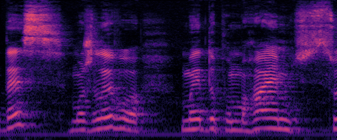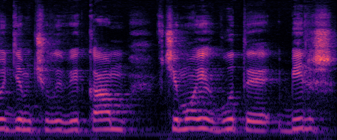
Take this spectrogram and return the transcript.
Десь, можливо, ми допомагаємо суддям, чоловікам, вчимо їх бути більш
